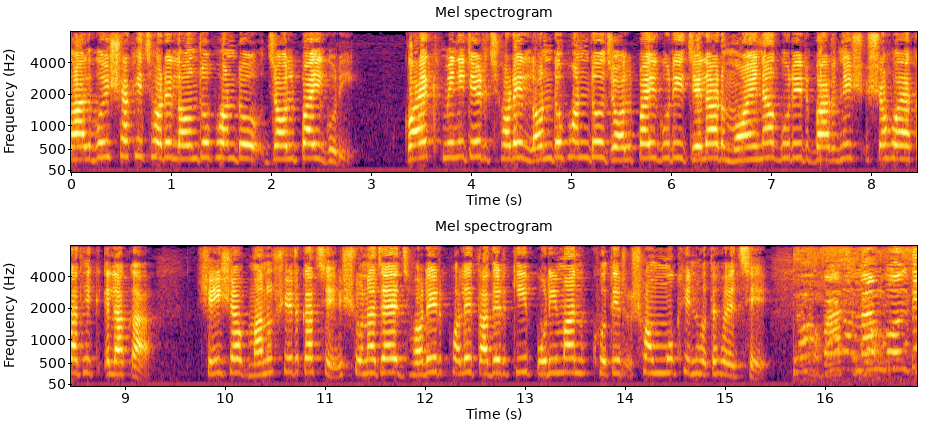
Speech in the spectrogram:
কালবৈশাখী ঝড়ে লন্ডভন্ড জলপাইগুড়ি। কয়েক মিনিটের ঝড়ে লন্ডভন্ড জলপাইগুড়ি জেলার ময়নাগুড়ির বার্নিশ সহ একাধিক এলাকা। সেই সব মানুষের কাছে শোনা যায়, ঝড়ের ফলে তাদের কি পরিমাণ ক্ষতির সম্মুখীন হতে হয়েছে? বাঁচলাম বলতে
